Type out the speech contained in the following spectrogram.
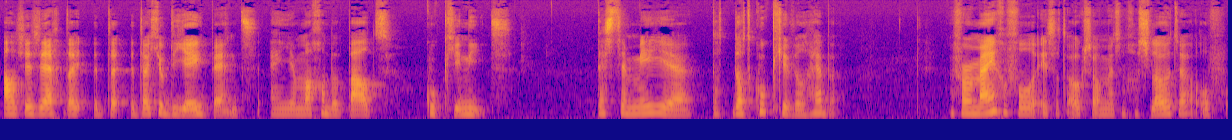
als je zegt dat, dat, dat je op dieet bent en je mag een bepaald koekje niet. Des te meer je dat, dat koekje wil hebben. voor mijn gevoel is dat ook zo met een gesloten of,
